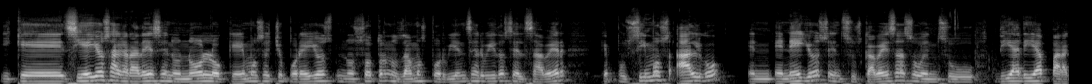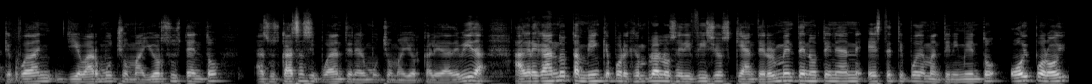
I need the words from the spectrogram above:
y que si ellos agradecen o no lo que hemos hecho por ellos, nosotros nos damos por bien servidos el saber que pusimos algo en, ellos, en sus cabezas o en su día a día para que puedan llevar mucho mayor sustento a sus casas y puedan tener mucho mayor calidad de vida. Agregando también que, por ejemplo, a los edificios que anteriormente no tenían este tipo de mantenimiento, hoy por hoy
